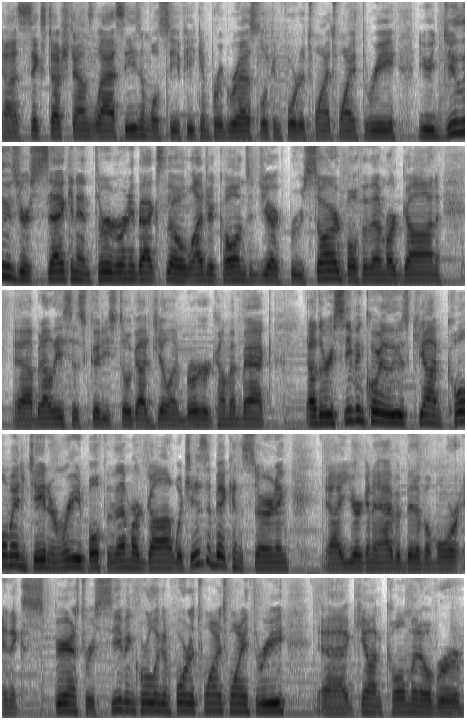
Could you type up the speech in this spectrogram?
uh, six touchdowns last season. We'll see if he can progress. Looking forward to 2023. You do lose your second and third running backs, though. Elijah Collins and Jarek Broussard, both of them are gone. Uh, but at least it's good. You still got Jalen Berger coming back. Uh, the receiving core, you lose Keon Coleman, Jayden Reed, both of them are gone, which is a bit concerning. Uh, you're going to have a bit of a more inexperienced receiving core looking forward to 2023. Uh, Keon Coleman over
